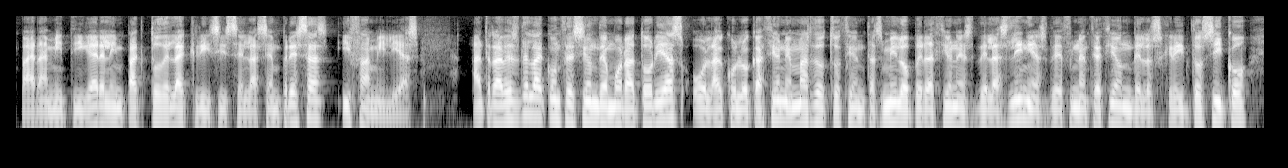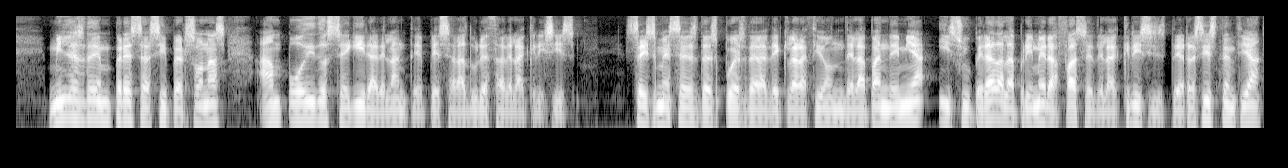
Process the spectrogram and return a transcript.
para mitigar el impacto de la crisis en las empresas y familias. A través de la concesión de moratorias o la colocación en más de 800.000 operaciones de las líneas de financiación de los créditos ICO, miles de empresas y personas han podido seguir adelante pese a la dureza de la crisis. Seis meses después de la declaración de la pandemia y superada la primera fase de la crisis de resistencia,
